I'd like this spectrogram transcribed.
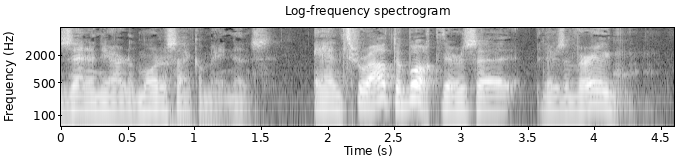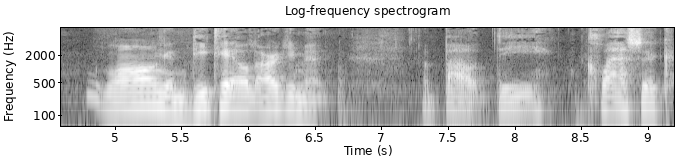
Zen and the Art of Motorcycle Maintenance. And throughout the book, there's a there's a very long and detailed argument about the classic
